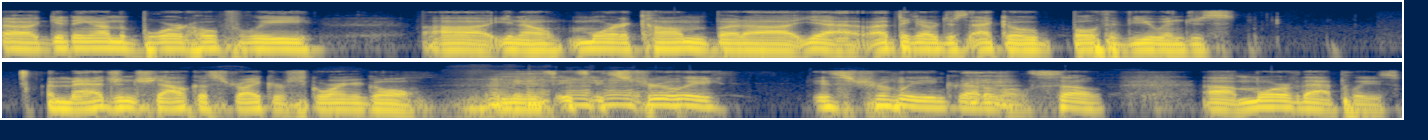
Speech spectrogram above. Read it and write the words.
uh, getting on the board. Hopefully, uh, you know more to come. But uh, yeah, I think I would just echo both of you and just imagine Schalke striker scoring a goal. I mean, it's it's it's truly it's truly incredible. So, uh, more of that, please.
